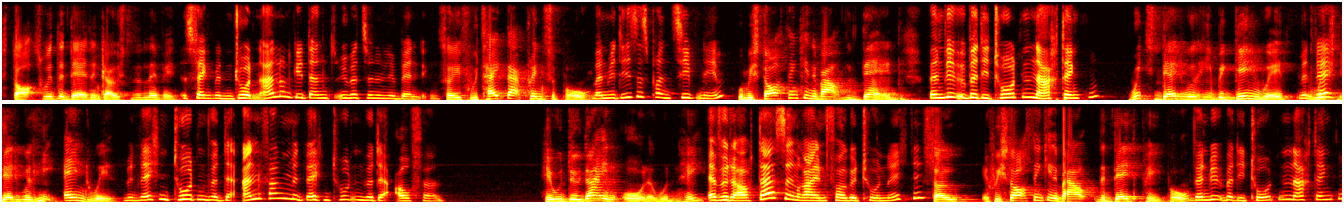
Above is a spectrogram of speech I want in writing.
Starts with the dead and goes to the living. Es fängt mit den Toten an und geht dann über zu den Lebendigen. So if we take that principle, Wenn wir dieses Prinzip nehmen, when we start thinking about the dead, wenn wir über die Toten nachdenken, which dead will he begin with Mit and which welchen- dead will he end with? mit welchen Toten wird er anfangen, mit welchen Toten wird er aufhören? He would do that in order, wouldn't he? Er würde auch das in Reihenfolge tun, richtig? So if we start thinking about the dead people, Wenn wir über die Toten nachdenken,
